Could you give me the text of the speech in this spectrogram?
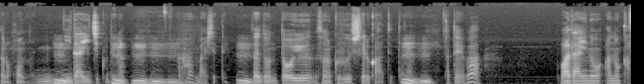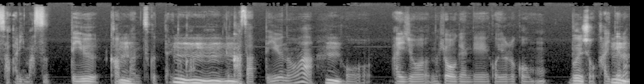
その本のん。二大軸で販売しててうん。それどんどういうその工夫してるかって言ったら、ん例えば「話題のあの傘あります」っていう看板作ったりとか、傘っていうのはうん。こう愛情の表現でこういろいろこう文章を書いうんてな、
